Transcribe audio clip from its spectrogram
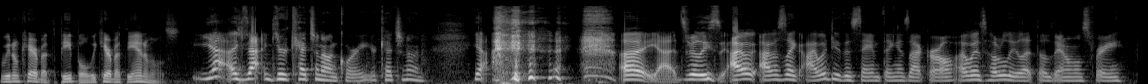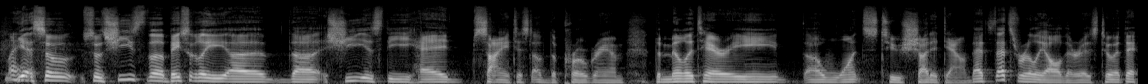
we don't care about the people we care about the animals Yeah, exactly. You're catching on, Corey. You're catching on. Yeah. uh, yeah, it's really. I, I was like, I would do the same thing as that girl. I would totally let those animals free. Like, yeah so so she's the basically uh the she is the head scientist of the program the military uh, wants to shut it down that's that's really all there is to it they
